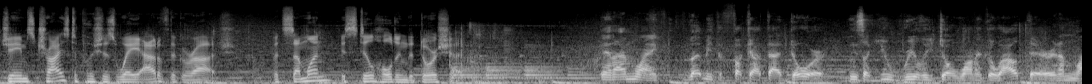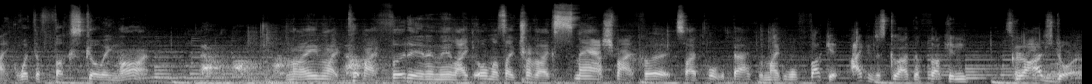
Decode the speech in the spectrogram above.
James tries to push his way out of the garage, but someone is still holding the door shut. And I'm like, let me the fuck out that door. And he's like, you really don't want to go out there. And I'm like, what the fuck's going on? And I even like put my foot in and they like almost like try to like smash my foot. So I pulled it back. I'm like, well, fuck it. I can just go out the fucking garage door.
